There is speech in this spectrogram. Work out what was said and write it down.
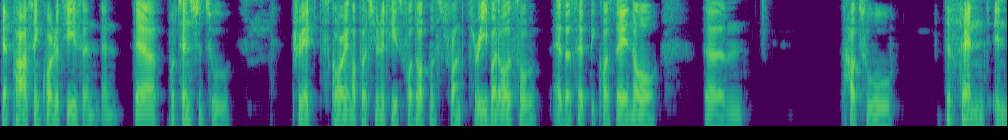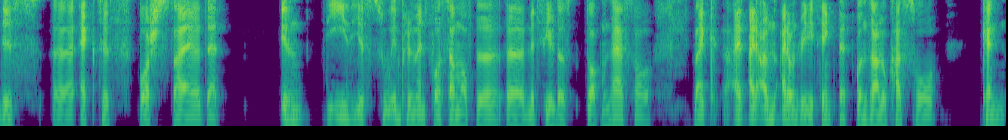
their passing qualities and, and their potential to create scoring opportunities for Dortmund's front three, but also, as I said, because they know um, how to defend in this uh, active Bosz style that isn't the easiest to implement for some of the uh, midfielders Dortmund have. So, like, I, I don't, I don't really think that Gonzalo Castro can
